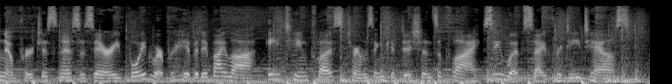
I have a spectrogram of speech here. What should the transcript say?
No purchase necessary. Void where prohibited by law. 18 plus terms and conditions apply. See website for details.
